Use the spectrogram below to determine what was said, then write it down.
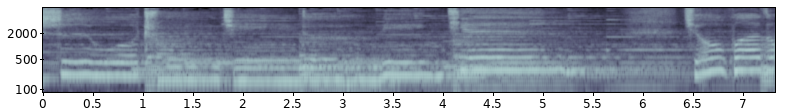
是我憧憬的明天就化作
